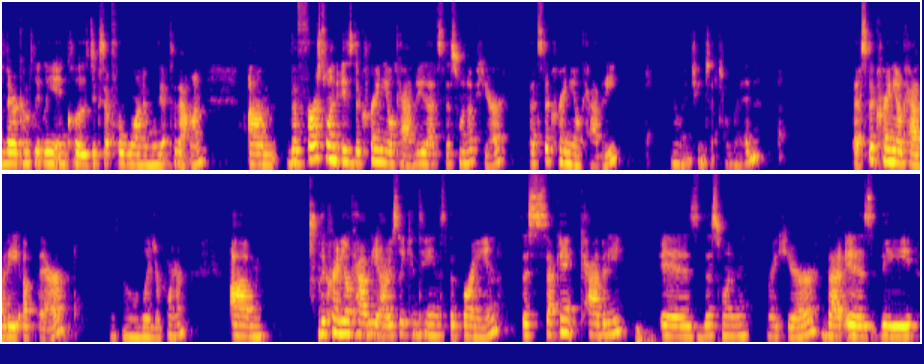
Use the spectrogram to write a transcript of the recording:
They're completely enclosed except for one, and we'll get to that one. Um, the first one is the cranial cavity. That's this one up here. That's the cranial cavity. I'm going to change that to red. That's the cranial cavity up there. Use my little laser pointer. Um, the cranial cavity obviously contains the brain. The second cavity is this one right here. That is the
